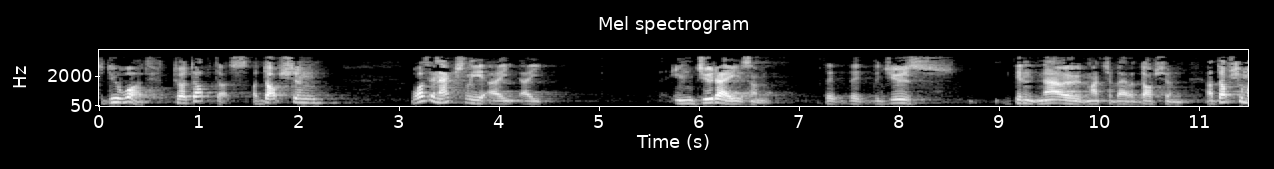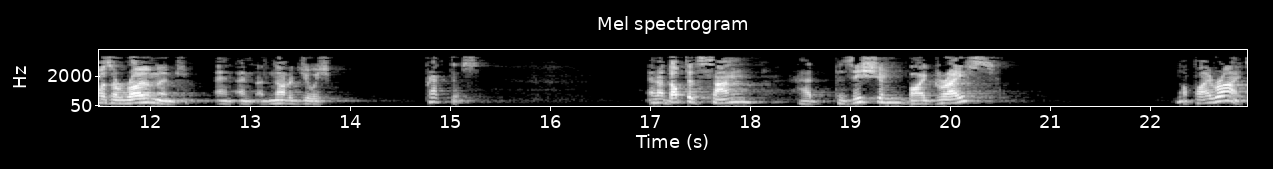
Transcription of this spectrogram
To do what? To adopt us. Adoption wasn't actually a, a in Judaism, the, the, the, Jews didn't know much about adoption. Adoption was a Roman and, and not a Jewish practice. An adopted son had position by grace, not by right.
